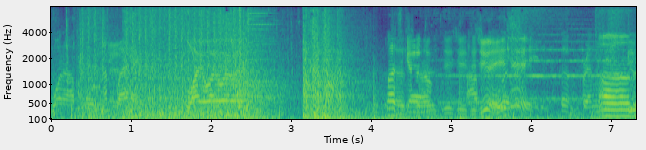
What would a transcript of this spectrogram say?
One op four remaining. Why, why, why, why? Let's Let's go. Did you, did you ace? Friendly Um,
